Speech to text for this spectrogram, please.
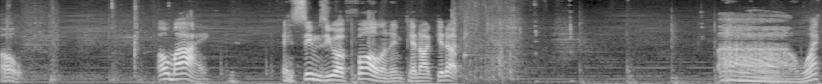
Oh. Oh my! It seems you have fallen and cannot get up. Ah, uh, what?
